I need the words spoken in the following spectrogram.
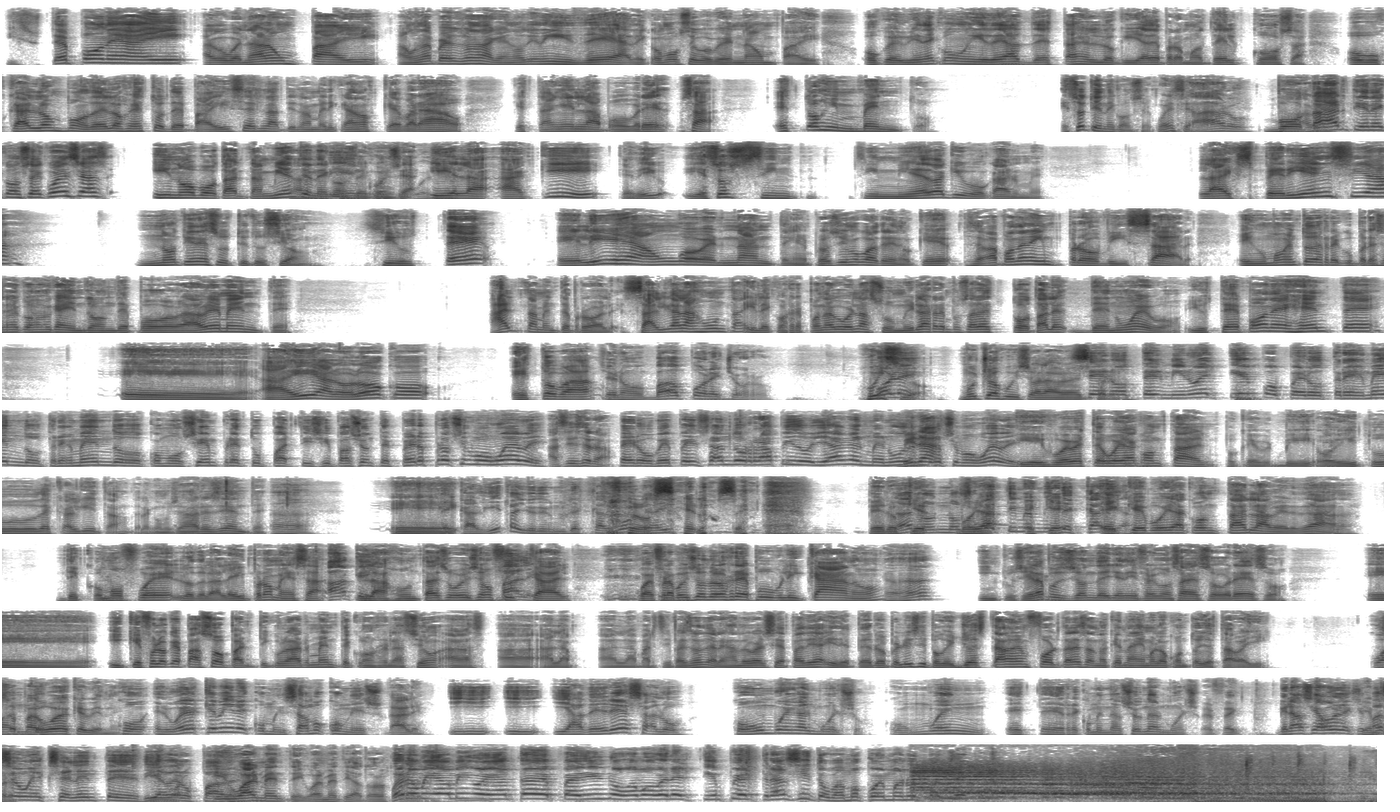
Y si usted pone ahí a gobernar a un país, a una persona que no tiene idea de cómo se gobierna un país, o que viene con ideas de estas en loquillas de promover cosas, o buscar los modelos estos de países latinoamericanos quebrados, que están en la pobreza. O sea, estos inventos, eso tiene consecuencias. Claro. Votar claro. tiene consecuencias y no votar también, tiene consecuencias. Y la- aquí, te digo, y eso sin, sin miedo a equivocarme, la experiencia no tiene sustitución. Si usted elige a un gobernante en el próximo cuatrienio que se va a poner a improvisar en un momento de recuperación económica en donde probablemente, altamente probable, salga la Junta y le corresponde al gobierno asumir las responsabilidades totales de nuevo, y usted pone gente eh, ahí a lo loco, esto va Se nos va por el chorro. juicio, Ole, mucho juicio a la hora del Se nos terminó el tiempo, pero tremendo, tremendo, como siempre, tu participación. Te espero el próximo jueves, Así será. pero ve pensando rápido ya en el menú Mira, del próximo jueves. Y el jueves te voy a contar, porque vi, oí tu descarguita de la Comisión de Residentes. Ajá. Eh, Descarguita, yo tengo un descargo. lo sé, lo sé. Ajá. Pero No, que no- no voy a- es, mi que, es que voy a contar la verdad Ajá. De cómo fue lo de la ley promesa, Ah, ok. la Junta de Supervisión Vale. Fiscal, cuál fue la posición de los republicanos, Ajá. inclusive la posición de Jennifer González sobre eso, eh, y qué fue lo que pasó particularmente con relación a, las- a- a la, a la participación de Alejandro García Padilla y de Pedro Pelici, porque yo estaba en Fortaleza, no es que nadie me lo contó, yo estaba allí. Eso Cuando- para el jueves que viene. con- el jueves que viene comenzamos con eso. Dale. Y, y, y aderezalo con un buen almuerzo, con un buen este, recomendación de almuerzo. Perfecto. Gracias, Ole. Que Siempre. pase un excelente Día de los Padres. Igualmente, igualmente a todos los Bueno, padres. mis amigos, y antes de despedirnos, vamos a ver el tiempo y el tránsito. Vamos con Manuel Pacheco.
